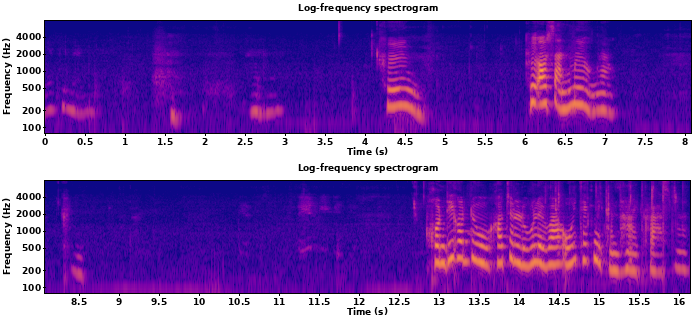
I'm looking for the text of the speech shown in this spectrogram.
เนี่ยพี่ไหนครึ่ง คือเอาสันมือของเราครึ่ง คนที่เขาดูเขาจะรู้เลยว่า โอ้ยเทคนิคมันไฮคลาสมาก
